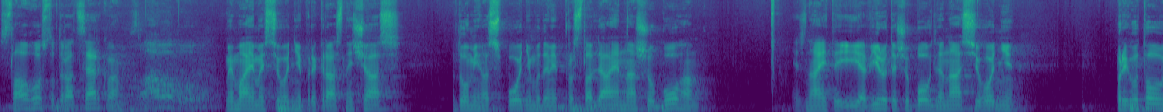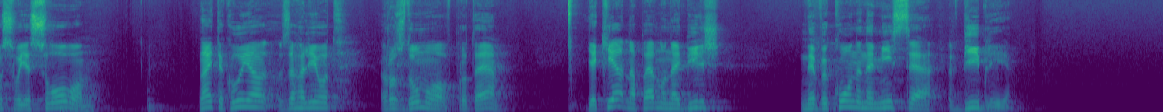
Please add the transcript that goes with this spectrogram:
Слава Господу, дорога церква! Слава Богу! Ми маємо сьогодні прекрасний час в домі Господньому, де ми прославляємо нашого Бога. І знаєте, і я вірю, те, що Бог для нас сьогодні приготовив своє слово. Знаєте, коли я взагалі от роздумував про те, яке, напевно, найбільш невиконане місце в Біблії.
